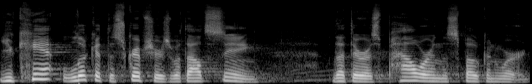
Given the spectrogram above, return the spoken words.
you can't look at the scriptures without seeing that there is power in the spoken word.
